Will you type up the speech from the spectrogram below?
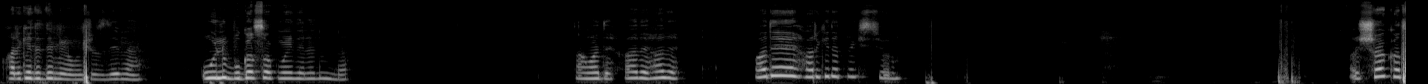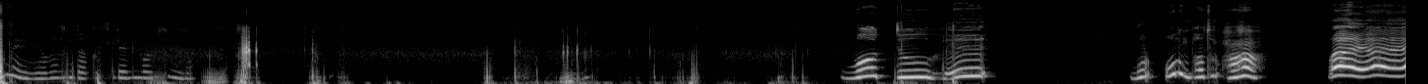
hareket edemiyormuşuz değil mi? Oyunu buga sokmayı denedim de. Tamam hadi hadi hadi. Hadi hareket etmek istiyorum. Aşağı kata mı iniyoruz? Bir dakika şuraya bir bakayım da. What the heck? Bu, oğlum patron... Ha. Vay vay.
